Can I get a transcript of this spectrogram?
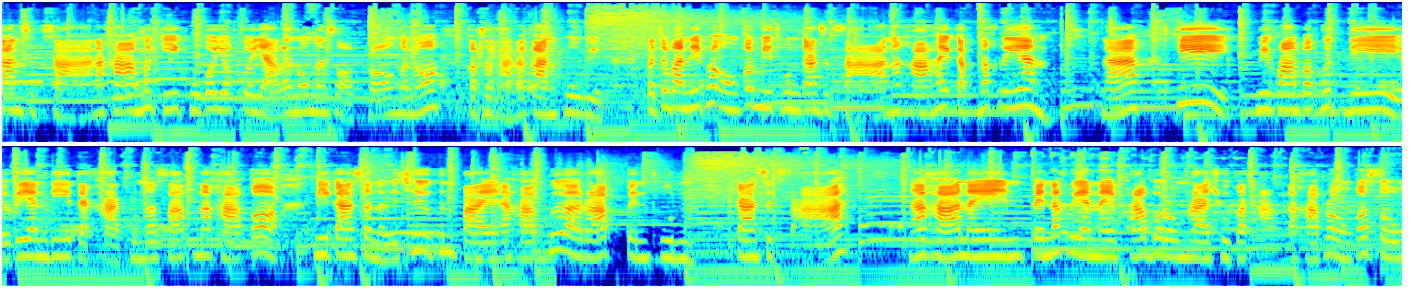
การศึกษานะคะเอาเมื่อกี้ครูก็ยกตัวอย่างแล้วเนอะมันสอดคล้องกันเนาะกับสถานการณ์โควิด ปัจจุบันนี้พระองค์ก็มีทุนการศึกษานะคะให้กับนักเรียนนะที่มีความประพฤติดีเรียนดีแต่ขาดทุนทรัพย์นะคะ ก็มีการเสนอชื่อขึ้นไปนะคะ เพื่อรับเป็นทุนการศึกษานะคะในเป็นนักเรียนในพระบรมราชูปถัมภ์นะคะ พระองค์ก็ทรง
